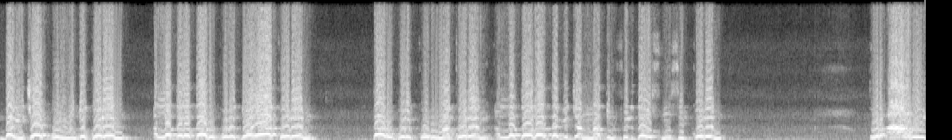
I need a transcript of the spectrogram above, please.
বাগিচায় পরিণত করেন। আল্লাহ তালা তার উপরে দয়া করেন। তার উপরে করুণা করেন, আল্লাহ তালা তাকে জান্নাতুল ফিরদাউস নসিব করেন। কোরআনুল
